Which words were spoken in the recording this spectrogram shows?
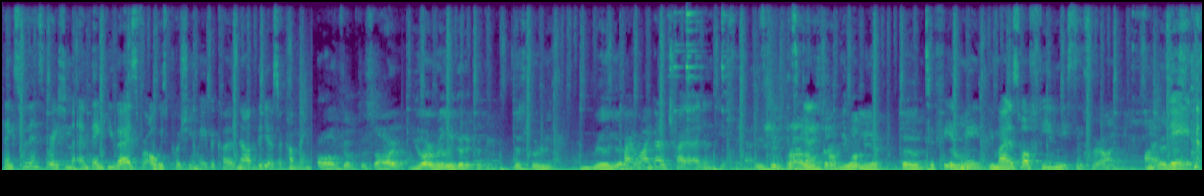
thanks for the inspiration and thank you guys for always pushing me because now the videos are coming. All jokes aside, you are really good at cooking. This food is really good. All right, well, I gotta try it. I didn't taste it yet. You should it's probably start. You want me to To feed me? You might as well feed me since we're on, on a date. this-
